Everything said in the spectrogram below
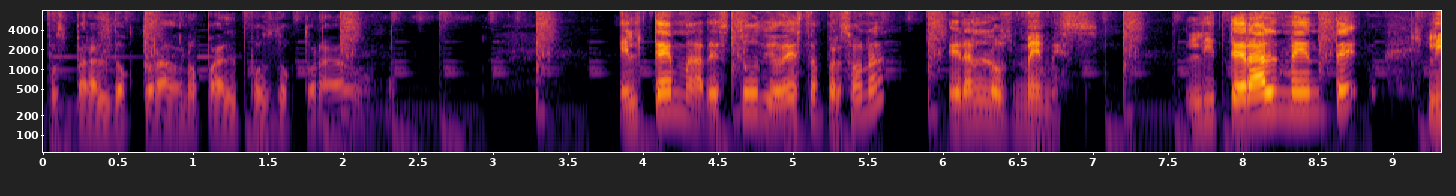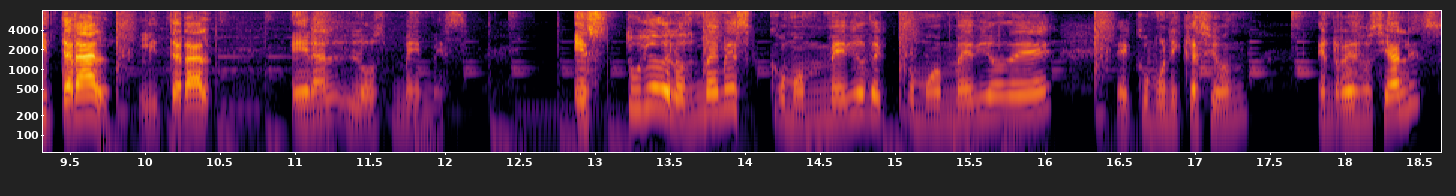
pues para el doctorado, ¿no? Para el postdoctorado. El tema de estudio de esta persona eran los memes. Literalmente, literal, literal, eran los memes. Estudio de los memes como medio de, como medio de eh, comunicación en redes sociales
